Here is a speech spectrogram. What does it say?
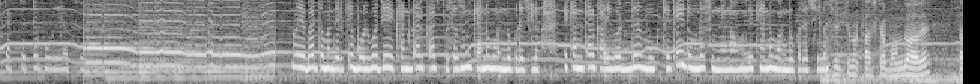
স্ট্রাকচারটা পড়ে আছে। এবার তোমাদেরকে বলব যে এখানকার কাজ প্রশাসন কেন বন্ধ করেছিল। এখানকার কারিগরদের মুখ থেকেই তোমরা শুনে নাও যে কেন বন্ধ করেছিল। কিসের জন্য কাজটা বন্ধ হবে তা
